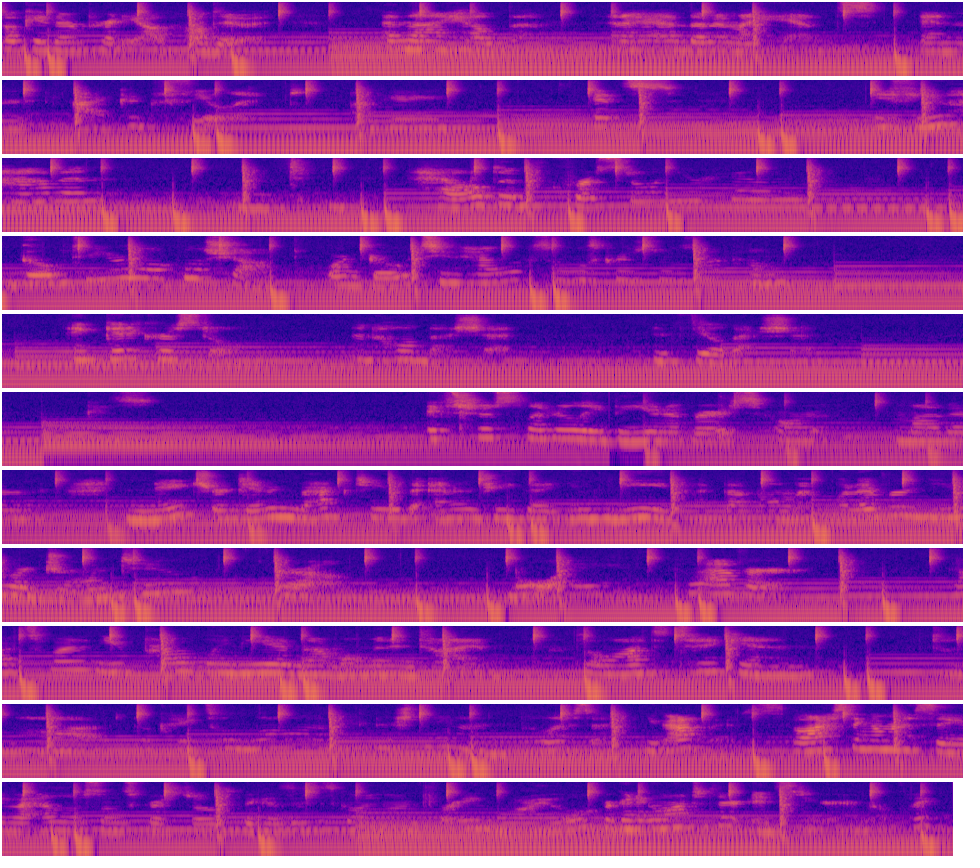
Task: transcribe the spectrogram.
okay, they're pretty, I'll, I'll do it. And then I held them, and I had them in my hands, crystal in your hand, go to your local shop or go to hellosoulscrystals.com and get a crystal and hold that shit and feel that shit. Because it's just literally the universe or Mother Nature giving back to you the energy that you need at that moment. Whatever you are drawn to, girl, boy, whoever. That's what you probably need in that moment in time. Lot to take in. It's a lot. Okay, it's a lot. I understand. But listen, you got this. The last thing I'm going to say about Hello Souls Crystals, because this is going on for a while, we're going to go onto their Instagram real quick.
